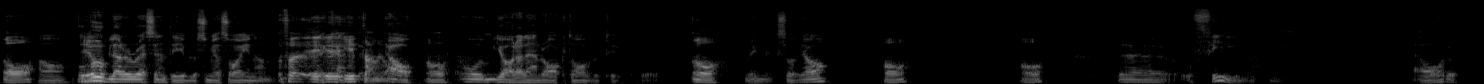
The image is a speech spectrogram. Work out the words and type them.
Ja. Ja. Och Jo. bubblare Resident Evil som jag sa innan. För, Det ettan, ja. Ja, Ja. och göra den rakt av typ eh, Ja. remix. Så ja, Ja. Ja. det, och film. Ja du.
